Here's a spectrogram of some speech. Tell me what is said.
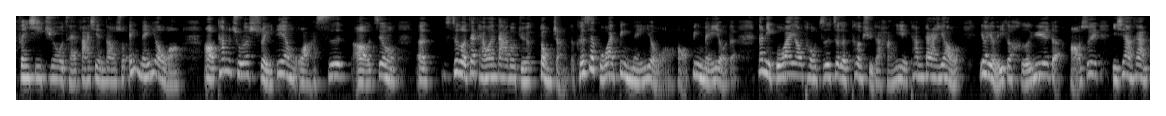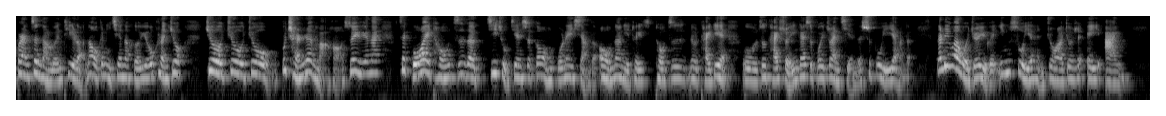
分析之后，才发现到说，诶，没有哦，哦，他们除了水电、瓦斯，哦，这种，呃。这个在台湾大家都觉得冻涨的，可是在国外并没有哦，哈，并没有的。那你国外要投资这个特许的行业，他们当然要要有一个合约的，好，所以你想想看，不然政党轮替了，那我跟你签的合约，我可能就就就就不承认嘛，哈。所以原来在国外投资的基础建设跟我们国内想的，哦，那你投投资那台电，我这台水应该是不会赚钱的，是不一样的。那另外我觉得有个因素也很重要，就是 AI。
